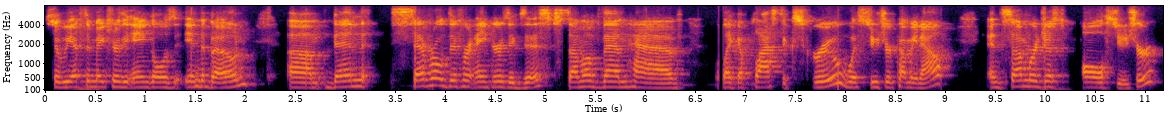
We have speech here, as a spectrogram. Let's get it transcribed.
So we have to make sure the angle is in the bone. Um, then several different anchors exist. Some of them have like a plastic screw with suture coming out, and some are just all suture.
